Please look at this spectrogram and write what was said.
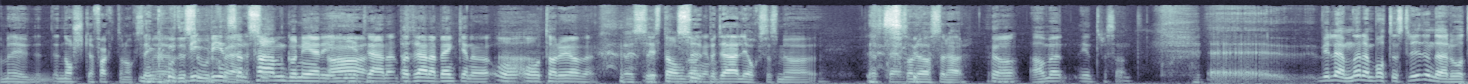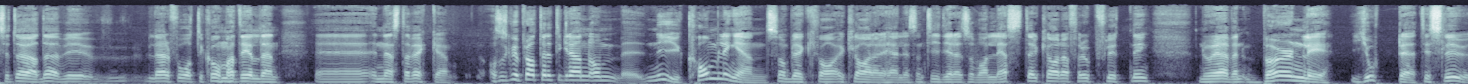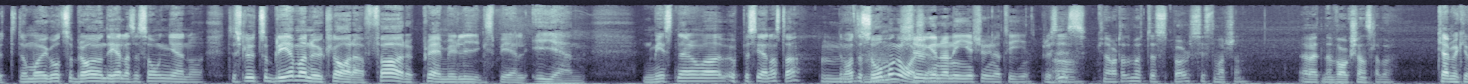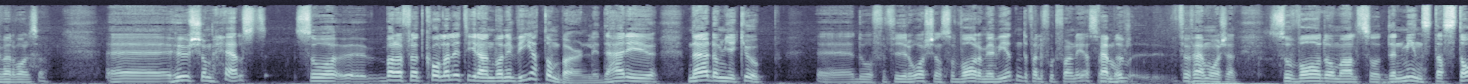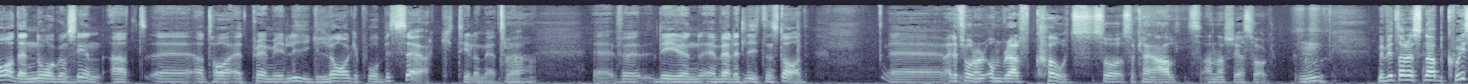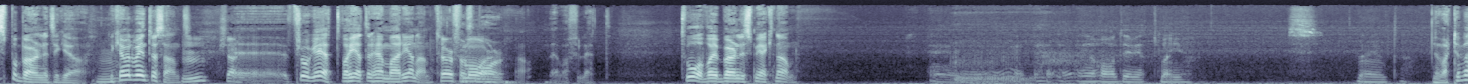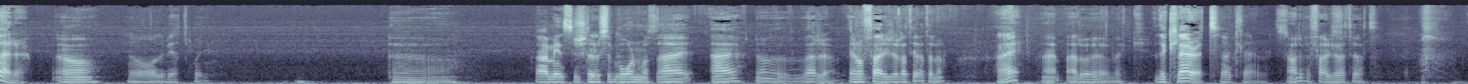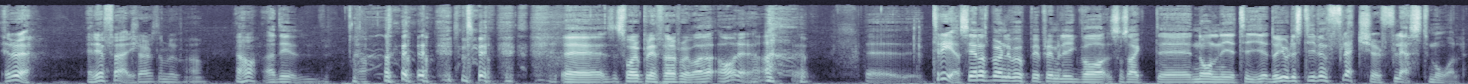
Nej, men det är ju den, norska faktorn också. Den gode Solskär. Vincent Tan går ner i, Ja. i träna, på tränarbänken och, och, och tar över. det är sista super, omgången. Också som jag som löser det här. Ja, ja men intressant. Eh, vi lämnar den bottenstriden där då åt sitt öde. Vi lär få återkomma till den eh, nästa vecka. Och så ska vi prata lite grann om eh, nykomlingen som blev kvar, klara i helgen. Sen tidigare så var Leicester klara för uppflyttning. Nu har även Burnley gjort det till slut. De har ju gått så bra under hela säsongen och till slut så blev man nu klara för Premier League-spel igen. Minns när de var uppe senast va? Mm. Det var inte så många år sedan. 2009-2010. Precis. Ja, kan det ha varit att de mötte Spurs sista matchen? Jag vet inte, en vag känsla bara. Kan mycket väl vara så. Eh, hur som helst, så eh, bara för att kolla lite grann vad ni vet om Burnley. Det här är ju, när de gick upp då för fyra år sedan så var de, jag vet inte om det fortfarande är så. Fem år För fem år sedan. Så var de alltså den minsta staden någonsin att, eh, att ha ett Premier League-lag på besök till och med tror jag. Ah. Eh, för det är ju en, en väldigt liten stad. Eh, Eller frågan om Ralph Coates så, så kan jag allt, annars är jag svag. mm. Men vi tar en snabb quiz på Burnley tycker jag. Det kan väl vara intressant. Mm. Eh, fråga ett, vad heter hemmaarenan? Turf Turf Moor. Moor. Ja, det var för lätt. Två, vad är Burnleys smeknamn? Ja, det vet man ju. Nej, inte. Nu vart det värre. Ja. Ja, det vet man ju. Uh, Jag minns inte. Chelsea Bournemouth. Nej, nej, det var värre. Är det något färgrelaterat eller? Nej, Nej, nej då är jag väck. The Claret. Ja, Clarence. Ja det var färgrelaterat. Är det det? Är det en färg? Claret and Blue, ja. Jaha, ja, det... Ja. eh, svaret på din förra fråga var ja det är det. Eh, tre, senast Burnley var uppe i Premier League var som sagt eh, 09-10. Då gjorde Steven Fletcher flest mål.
